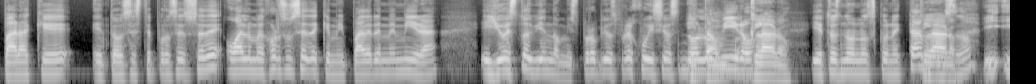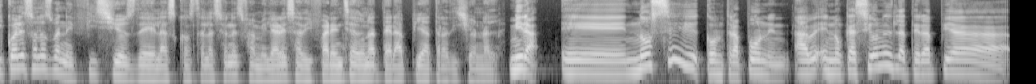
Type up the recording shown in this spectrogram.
para que entonces este proceso sucede. O a lo mejor sucede que mi padre me mira y yo estoy viendo mis propios prejuicios, no Y lo miro Claro, y entonces no nos conectamos, claro. ¿no? ¿Y, y cuáles son los beneficios de las constelaciones familiares a diferencia de una terapia tradicional? Mira, eh, no se contraponen. A en ocasiones la terapia,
